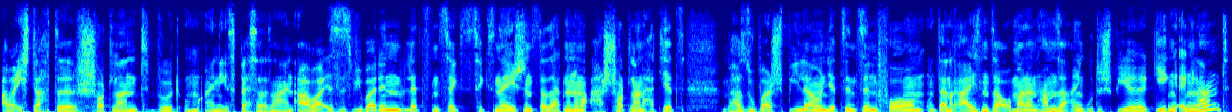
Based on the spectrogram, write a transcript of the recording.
aber ich dachte, Schottland wird um einiges besser sein. Aber es ist wie bei den letzten Six, Six Nations, da sagt man immer, ah, Schottland hat jetzt ein paar super Spieler und jetzt sind sie in Form und dann reißen sie auch mal, dann haben sie ein gutes Spiel gegen England,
